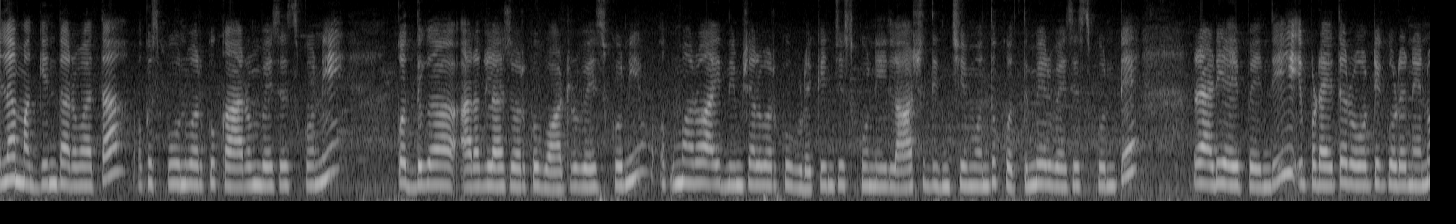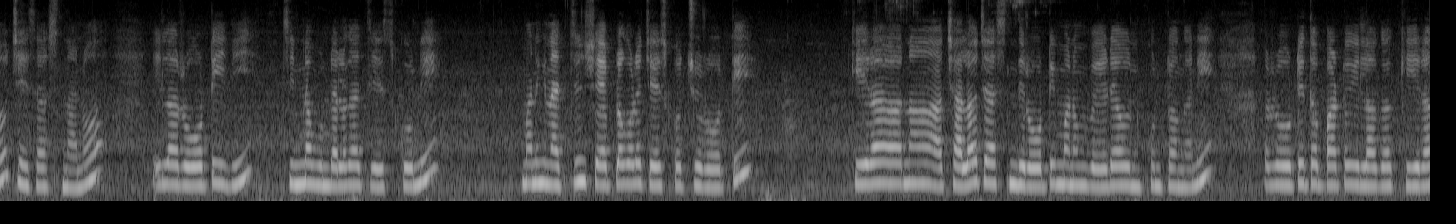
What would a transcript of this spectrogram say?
ఇలా మగ్గిన తర్వాత ఒక స్పూన్ వరకు కారం వేసేసుకొని కొద్దిగా అర గ్లాస్ వరకు వాటర్ వేసుకొని మరో ఐదు నిమిషాల వరకు ఉడికించేసుకొని లాస్ట్ దించే ముందు కొత్తిమీర వేసేసుకుంటే రెడీ అయిపోయింది. ఇప్పుడైతే రోటీ కూడా నేను చేసేస్తున్నాను. ఇలా రోటీని చిన్న ఉండలుగా చేసుకొని మనకి నచ్చిన షేప్లో కూడా చేసుకోవచ్చు రోటీ. కీరానా చలవ చేస్తుంది. రోటీ మనం వేడే అనుకుంటాం కానీ రోటీతో పాటు ఇలాగ కీరా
